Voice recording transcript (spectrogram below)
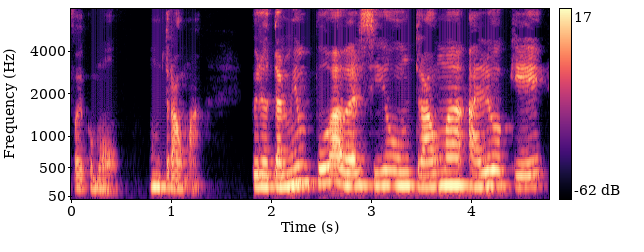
fue como un trauma. Pero también pudo haber sido un trauma algo que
